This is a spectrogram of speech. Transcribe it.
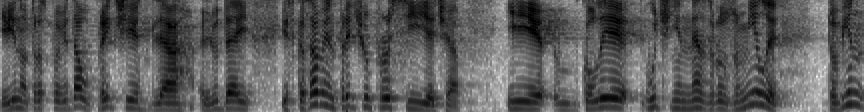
І він от розповідав притчі для людей, і сказав він притчу про сіяча. І коли учні не зрозуміли, то він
